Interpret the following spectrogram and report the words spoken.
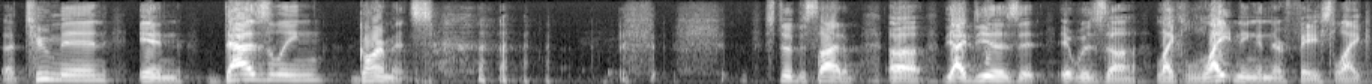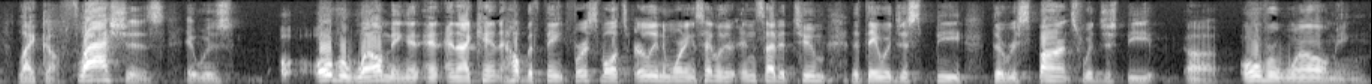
uh, Two men in dazzling garments stood beside him. Uh, the idea is that it was uh, like lightning in their face, like, like uh, flashes. It was overwhelming. And, and, and, I can't help but think, first of all, it's early in the morning, and secondly, they're inside a tomb, that they would just be, the response would just be uh, overwhelming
